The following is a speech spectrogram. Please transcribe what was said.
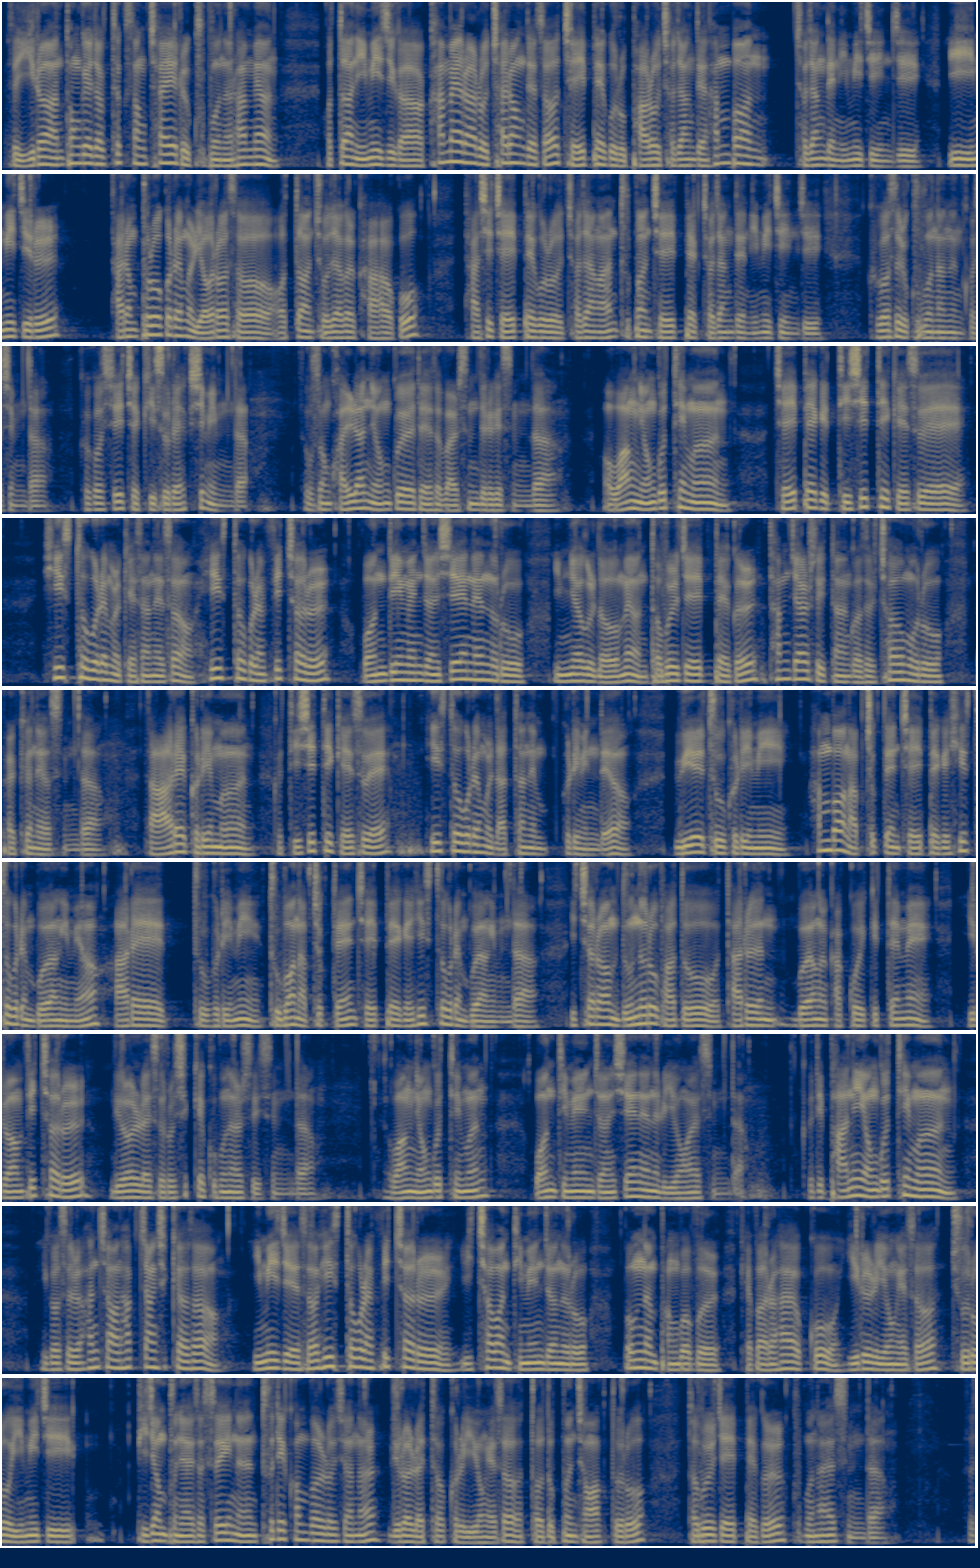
그래서 이러한 통계적 특성 차이를 구분을 하면 어떠한 이미지가 카메라로 촬영돼서 JPEG으로 바로 저장된 한 번 저장된 이미지인지 이 이미지를 다른 프로그램을 열어서 어떠한 조작을 가하고 다시 JPEG으로 저장한 두 번 JPEG 저장된 이미지인지 그것을 구분하는 것입니다. 그것이 제 기술의 핵심입니다. 우선 관련 연구에 대해서 말씀드리겠습니다. 어, 왕 연구팀은 JPEG DCT 계수의 히스토그램을 계산해서 히스토그램 feature를 one dimension CNN으로 입력을 넣으면 더블 JPEG을 탐지할 수 있다는 것을 처음으로 밝혀내었습니다. 아래 그림은 그 DCT 계수의 히스토그램을 나타낸 그림인데요. 위에 두 그림이 한 번 압축된 JPEG의 히스토그램 모양이며 아래 두 그림이 두 번 압축된 JPEG의 히스토그램 모양입니다. 이처럼 눈으로 봐도 다른 모양을 갖고 있기 때문에 이러한 feature를 neural net으로 쉽게 구분할 수 있습니다. 왕 연구팀은 one dimension CNN을 이용하였습니다. 그 뒤 바니 연구팀은 이것을 한 차원 확장시켜서 이미지에서 히스토그램 feature를 2차원 dimension으로 뽑는 방법을 개발을 하였고 이를 이용해서 주로 이미지 비전 분야에서 쓰이는 2D convolutional neural network를 이용해서 더 높은 정확도로 더블 JPEG을 구분하였습니다.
